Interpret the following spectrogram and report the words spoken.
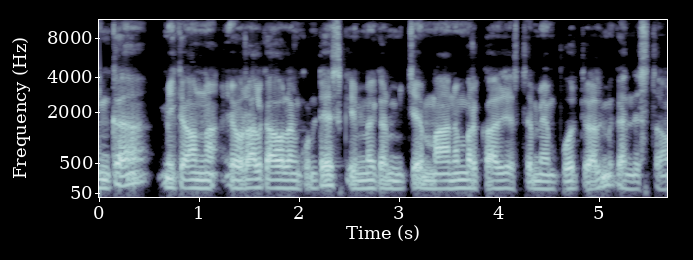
ఇంకా మీకు ఏమన్నా వివరాలు కావాలనుకుంటే స్క్రీన్ మీద కనిపించే మా నెంబర్ కాల్ చేస్తే మేము పూర్తి వివరాలు మీకు అందిస్తాం.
